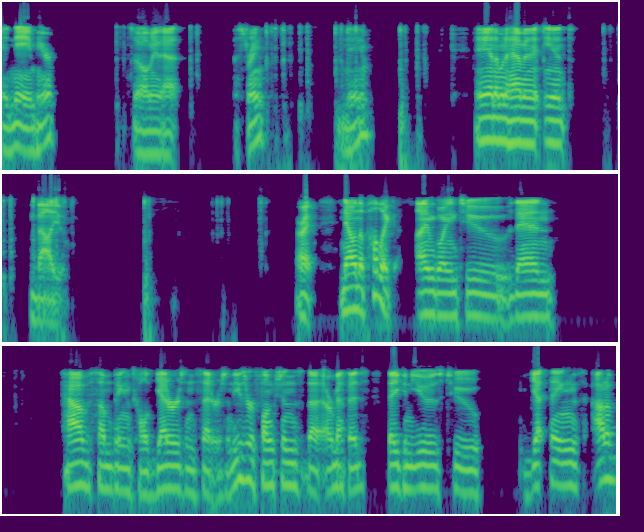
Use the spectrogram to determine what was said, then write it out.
a name here. So I'll make that a string, name. And I'm going to have an int value. All right. Now in the public, I'm going to then have some things called getters and setters. And these are functions that are methods that you can use to get things out of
